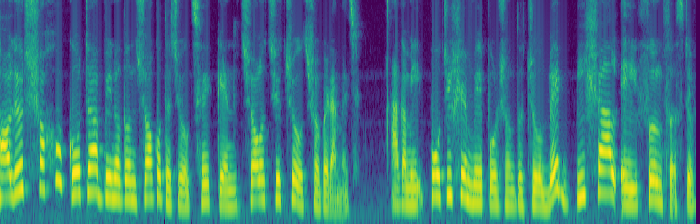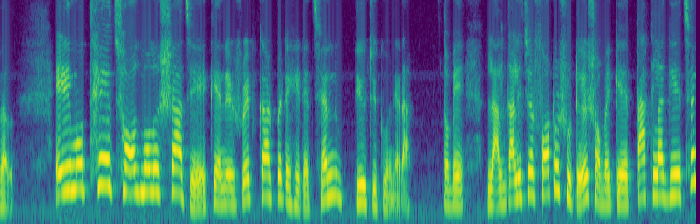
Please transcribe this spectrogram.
হলিউড সহ গোটা বিনোদন জগতে চলছে কেন চলচ্চিত্র উৎসবের আমেজ। আগামী পঁচিশে মে পর্যন্ত চলবে বিশাল এই ফিল্ম ফেস্টিভ্যাল এরই মধ্যে ঝলমল সাজে কেনের রেড কার্পেটে হেঁটেছেন বিউটি কুইনেরা তবে লাল গালিচার ফটোশুটে সবাইকে তাক লাগিয়েছেন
